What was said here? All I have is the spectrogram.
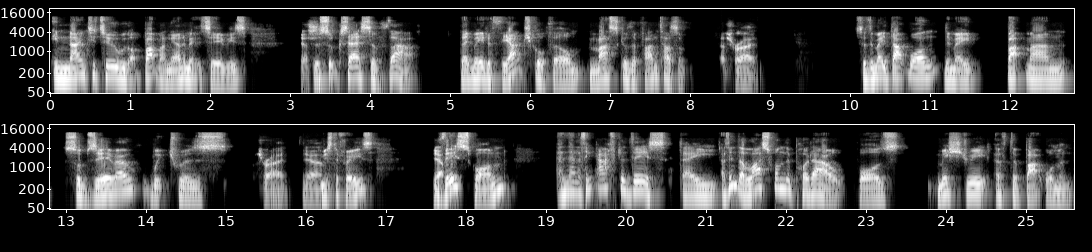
in '92 we got Batman the Animated Series. Yes. The success of that, they made a theatrical film, Mask of the Phantasm. That's right. So they made that one. They made Batman Sub Zero, which was that's right. Yeah, Mister Freeze. Yeah. This one, and then I think after this, they I think the last one they put out was Mystery of the Batwoman.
